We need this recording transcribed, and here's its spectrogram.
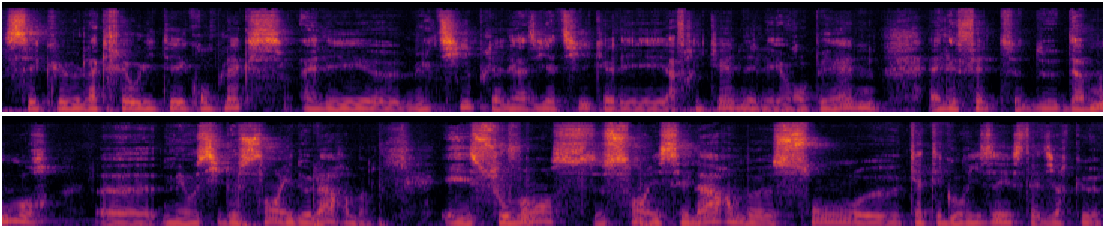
c'est que la créolité est complexe, elle est multiple, elle est asiatique, elle est africaine, elle est européenne, elle est faite d'amour, mais aussi de sang et de larmes. Et souvent, ce sang et ces larmes sont euh, catégorisés, c'est-à-dire que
